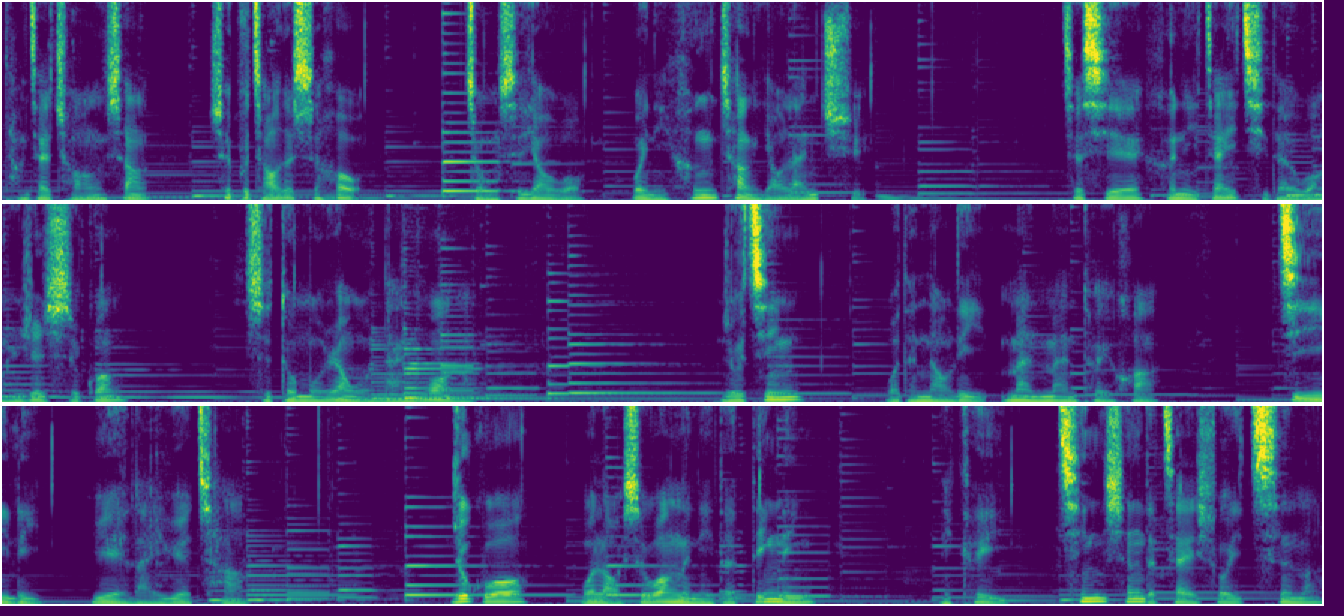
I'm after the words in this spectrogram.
躺在床上睡不着的时候，总是要我为你哼唱摇篮曲。这些和你在一起的往日时光，是多么让我难忘啊！如今，我的脑力慢慢退化。记忆力越来越差。如果我老是忘了你的叮咛，你可以轻声的再说一次吗？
